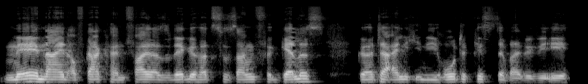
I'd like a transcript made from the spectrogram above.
Nee, nein, auf gar keinen Fall. Also der gehört zusammen für Gallus, gehört er eigentlich in die rote Kiste bei WWE.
